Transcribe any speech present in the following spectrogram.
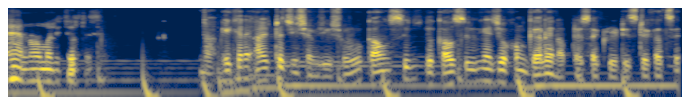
হ্যাঁ নর্মালি চলতেছে। না এখানে আরেকটা জিনিস আমি জিজ্ঞেস করব। কাউন্সিল কাউন্সিলিং এ যখন গেলেন আপনার সাইক্রিয়াটিস্টের কাছে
